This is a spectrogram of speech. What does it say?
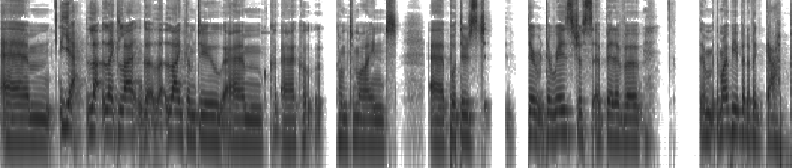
Um, yeah, la- like Lan- Lankum do um, uh, come to mind, uh, but there's there there is just a bit of a there, there might be a bit of a gap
